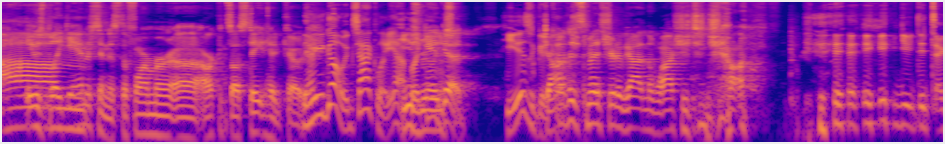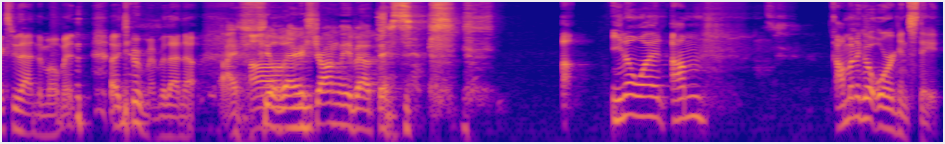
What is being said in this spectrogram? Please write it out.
was Blake Um, Anderson. It's the former uh, Arkansas State head coach. There you go. Exactly. Yeah, He's Blake really Anderson. good. He is a good Jonathan coach. Smith should have gotten the Washington job. you did text me that in the moment. I do remember that now. I feel Um, very strongly about this. You know what? I'm I'm gonna go Oregon State.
